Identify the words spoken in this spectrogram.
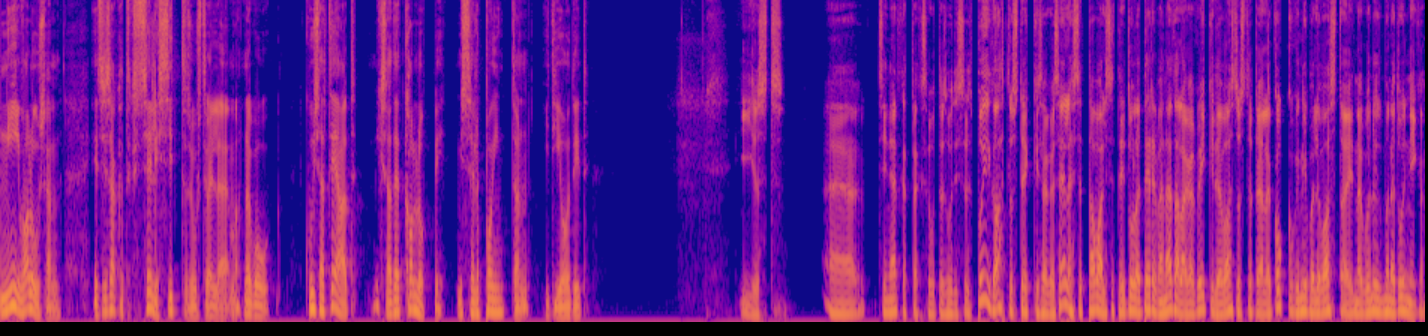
nii valus on, et siis hakatakse sellist sitta suust välja ajama, nagu kui sa tead, miks sa teed gallupi, mis selle point on, idioodid? just siin jätkatakse uutes uudistes. põhikahtlus tekkis aga sellest, et tavaliselt ei tule terve nädalaga kõikide vastuste peale kokku ka nii palju vastajaid nagu nüüd mõne tunniga.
